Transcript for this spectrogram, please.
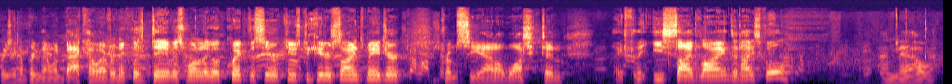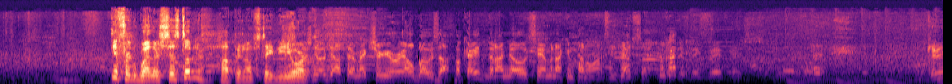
He's going to bring that one back. However, Nicholas Davis wanted to go quick. The Syracuse computer science major from Seattle, Washington. Played for the East Side Lions in high school. Now, different weather system up in upstate New York. There's no doubt there. Make sure your elbow's up, okay? Then I know Sam and I can penalize him. Okay? okay.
